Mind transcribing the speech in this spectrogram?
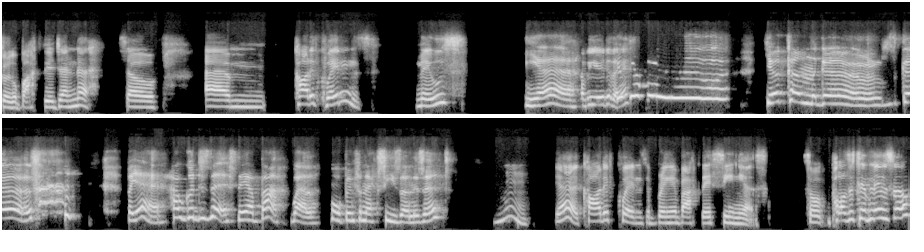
going to go back to the agenda. So, um, Cardiff Quins news. Yeah. Have you heard of this? Here come the girls, girls. but yeah, how good is this? They are back. Well, hoping for next season, is it? Hmm. Yeah, Cardiff Quins are bringing back their seniors. So positive news though.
